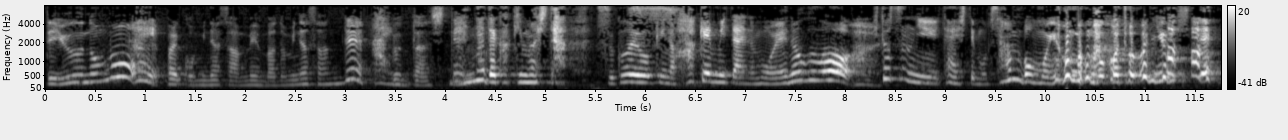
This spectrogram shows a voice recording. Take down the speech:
ていうのも、はい。やっぱりこう皆さんメンバーの皆さんではい。分担して、みんなで描きました。すごい大きなハケみたいなもう絵の具をはい。一つに対してもう3本も4本もこう投入して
